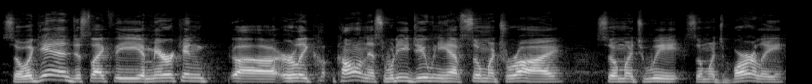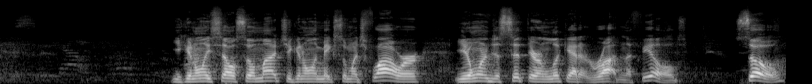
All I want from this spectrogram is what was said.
So again, just like the American uh, early colonists, what do you do when you have so much rye, so much wheat, so much barley? You can only sell so much. You can only make so much flour. You don't want to just sit there and look at it rot in the fields. So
